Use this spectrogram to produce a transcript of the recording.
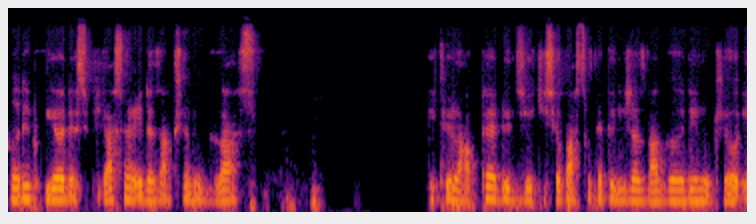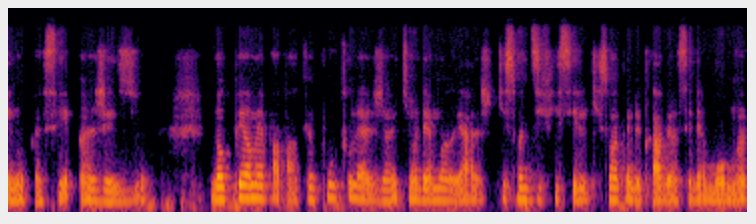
par des prières, des supplications et des actions de grâce et que la paix de Dieu qui surpasse toute intelligence va garder nos cœurs et nos pensées en Jésus. Donc, permets, papa, que pour tous les gens qui ont des mariages qui sont difficiles, qui sont en train de traverser des moments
